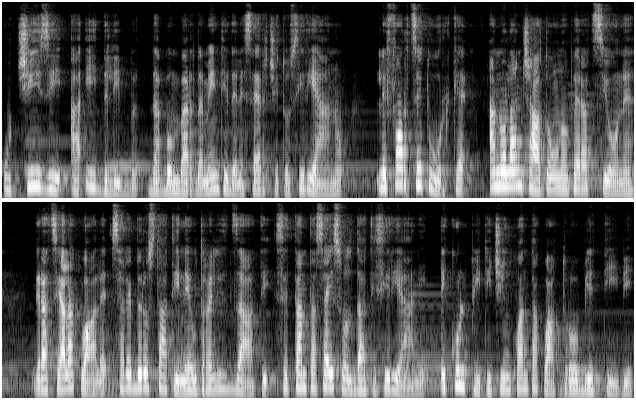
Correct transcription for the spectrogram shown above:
uccisi a Idlib da bombardamenti dell'esercito siriano, le forze turche hanno lanciato un'operazione grazie alla quale sarebbero stati neutralizzati 76 soldati siriani e colpiti 54 obiettivi,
